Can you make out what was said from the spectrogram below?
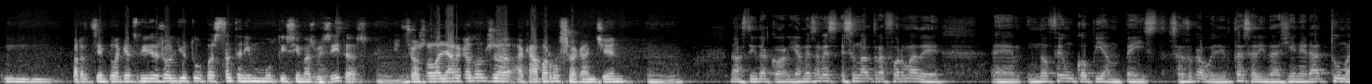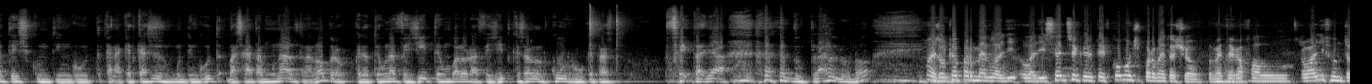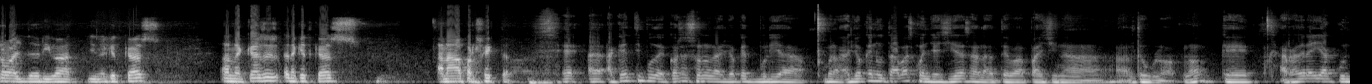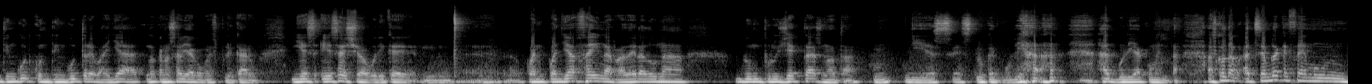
mm, per exemple, aquests vídeos al YouTube estan tenint moltíssimes visites. I això a la llarga doncs, eh, acaba arrossegant gent. Mhm. No, estic d'acord. I a més a més és una altra forma de eh, no fer un copy and paste. Saps el que vull dir-te? És a dir, de generar tu mateix contingut, que en aquest cas és un contingut basat en un altre, no? però, però té un afegit, té un valor afegit, que és el curro que t'has fet allà doblant-lo, no? És el que permet la, lli la llicència Creative Commons permet això, permet agafar el treball i fer un treball derivat. I en aquest cas, en aquest cas, en aquest cas anava perfecte. Eh, eh, aquest tipus de coses són allò que et volia... Bueno, allò que notaves quan llegies a la teva pàgina, al teu blog, no? Que a darrere hi ha contingut, contingut treballat, no? que no sabia com explicar-ho. I és, és això, vull dir que eh, quan, quan hi ha feina darrere d'una d'un projecte es nota mm? i és, és el que et volia, et volia comentar. Escolta'm, et sembla que fem un,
